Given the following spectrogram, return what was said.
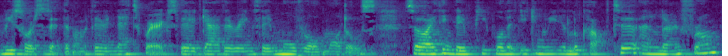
resources at the moment. There are networks, there are gatherings, there are more role models. So I think they're people that you can really look up to and learn from,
